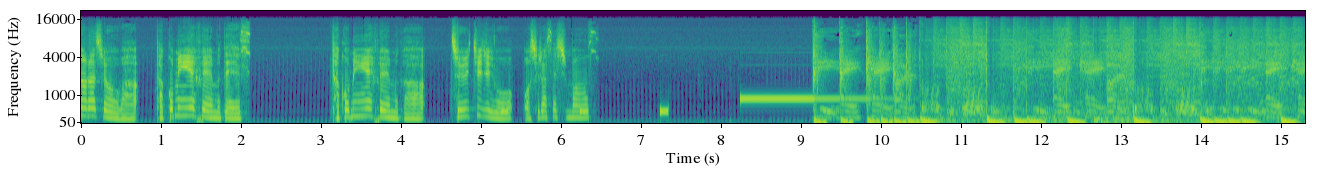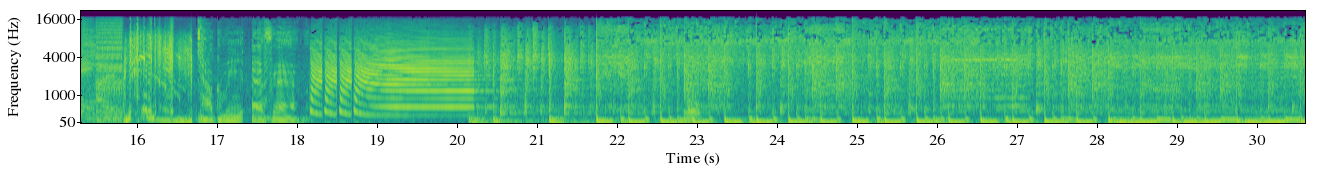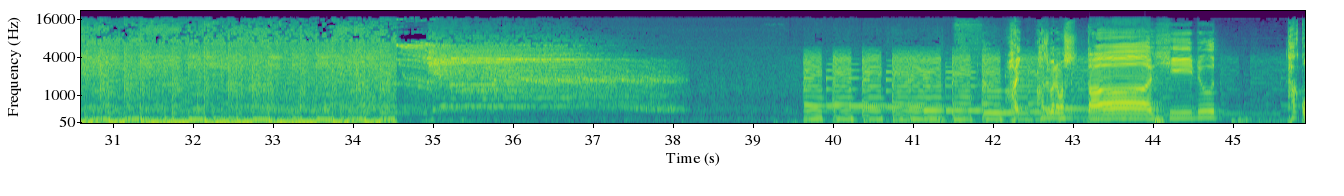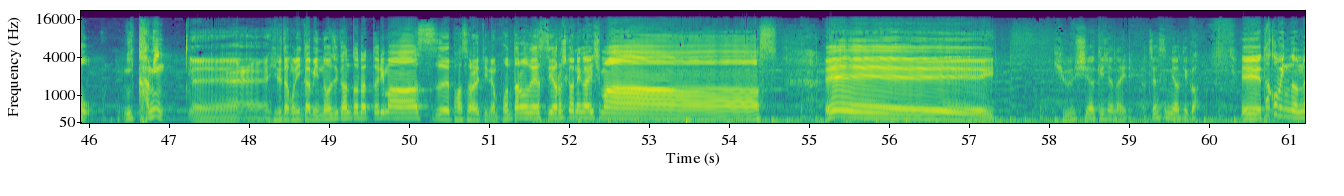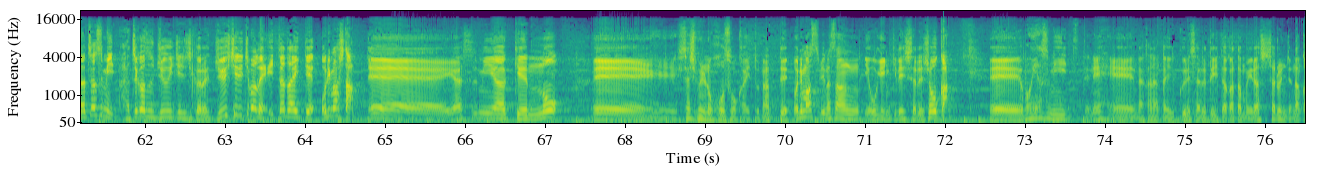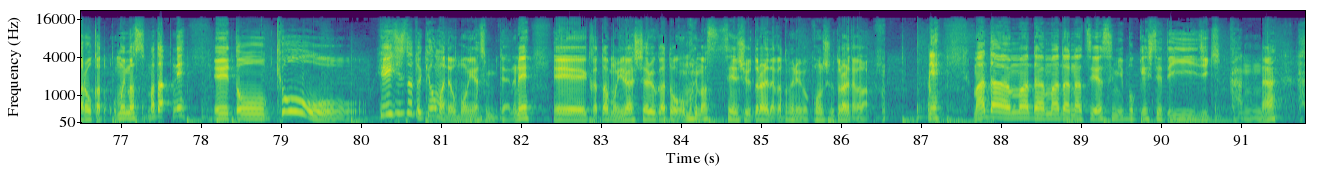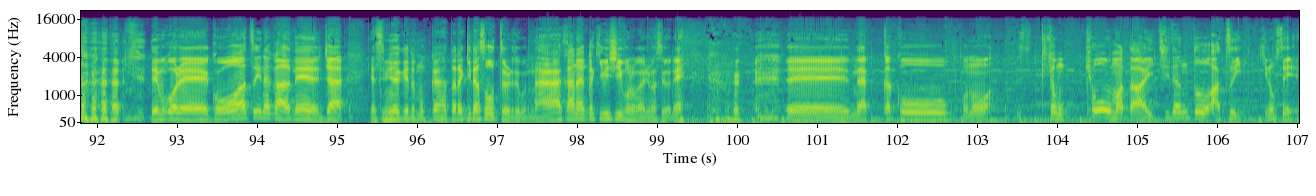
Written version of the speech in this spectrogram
のラジオはタコミン FM です。タコミン FM が11時をお知らせします。P A K O P A K O P A K O Talkme FM. した昼タコに仮眠。えー、昼タコに仮眠のお時間となっております。パーソナリティのポンタロウです。よろしくお願いします。えー、休止明けじゃないね。夏休み明けか。えー、タコミンの夏休み8月11日から17日までいただいておりました。えー、休み明けのえー、久しぶりの放送回となっております。皆さんお元気でしたでしょうか？えー、お盆休みっつってね、えーなかなかゆっくりされていた方もいらっしゃるんじゃなかろうかと思います。またねえっ、ー、と今日平日だと今日までお盆休みみたいなね、えー方もいらっしゃるかと思います。先週取られた方もいれば今週取られた方。ね、まだまだまだ夏休みボケしてていい時期かな。でもこれこう暑い中ねじゃあ休み明けでもう一回働き出そうって言われてもなかなか厳しいものがありますよね。えー、なんかこうこのしかも今日また一段と暑い気のせい。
